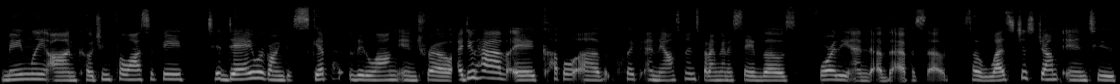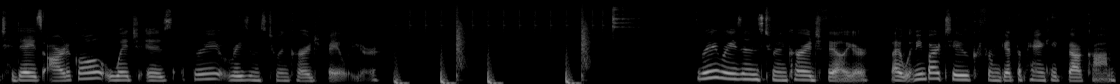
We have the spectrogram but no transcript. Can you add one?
mainly on coaching philosophy. Today, we're going to skip the long intro. I do have a couple of quick announcements, but I'm going to save those for the end of the episode. So let's just jump into today's article, which is Three Reasons to Encourage Failure. Three Reasons to Encourage Failure by Whitney Bartuk from GetThePancake.com.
